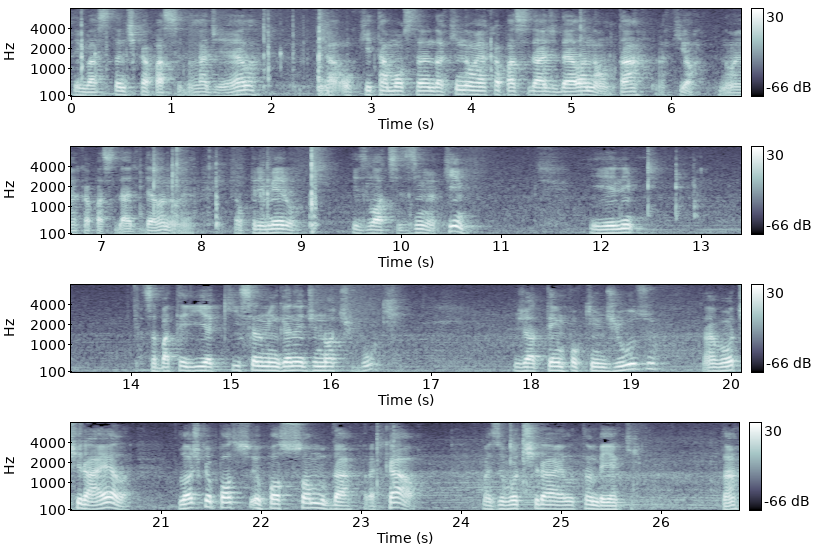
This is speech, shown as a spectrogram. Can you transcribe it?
tem bastante capacidade ela. Tá, o que está mostrando aqui não é a capacidade dela não, tá? Aqui, ó, não é a capacidade dela não. É, é o primeiro slotzinho aqui. E ele... Essa bateria aqui, se eu não me engano, é de notebook. Já tem um pouquinho de uso. Tá? Vou tirar ela. Lógico que eu posso, eu posso só mudar para cá, ó, mas eu vou tirar ela também aqui, tá?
